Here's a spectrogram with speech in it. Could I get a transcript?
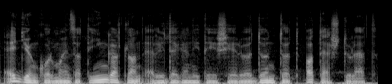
Egy önkormányzati ingatlan elidegenítéséről döntött a testület.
